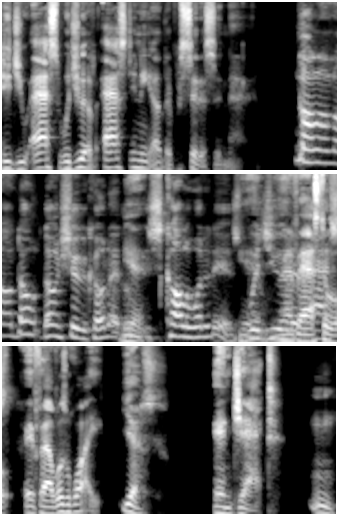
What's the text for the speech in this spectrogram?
did you ask? Would you have asked any other citizen that? No, no, no. Don't don't sugarcoat that. Yeah. Just call it what it is. Yeah, Would you have, asked, asked? her if I was white yes. and jacked? Mm.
